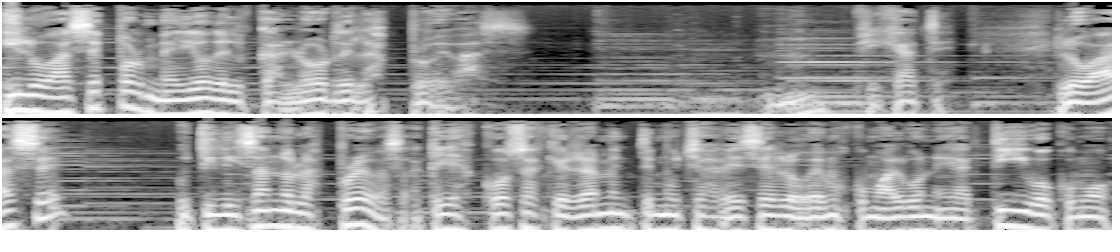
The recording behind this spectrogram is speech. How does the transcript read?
Y lo hace por medio del calor de las pruebas. ¿Mm? Fíjate, lo hace utilizando las pruebas, aquellas cosas que realmente muchas veces lo vemos como algo negativo, como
